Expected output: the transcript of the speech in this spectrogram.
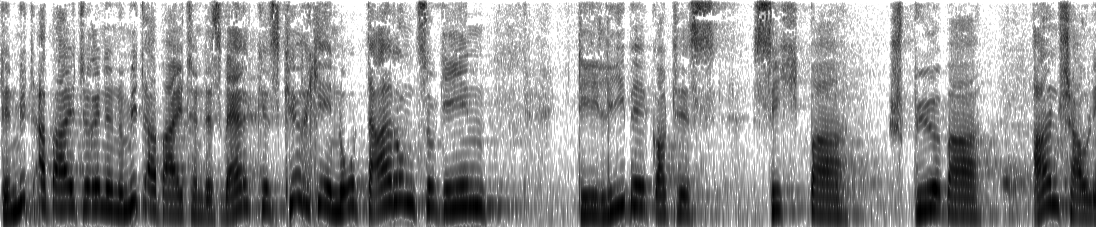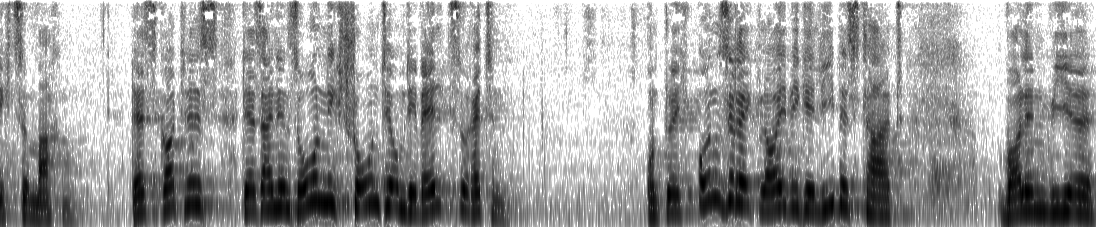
den Mitarbeiterinnen und Mitarbeitern des Werkes Kirche in Not darum zu gehen, die Liebe Gottes sichtbar, spürbar, anschaulich zu machen. Des Gottes, der seinen Sohn nicht schonte, um die Welt zu retten. Und durch unsere gläubige Liebestat wollen wir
